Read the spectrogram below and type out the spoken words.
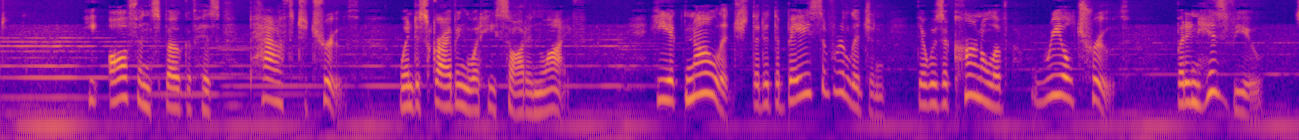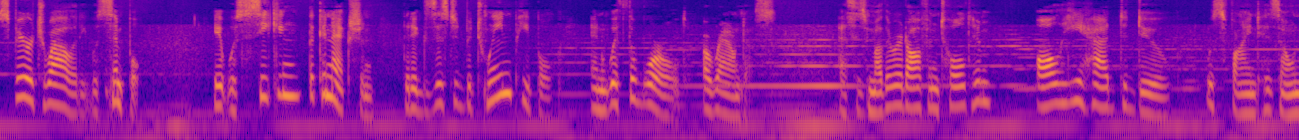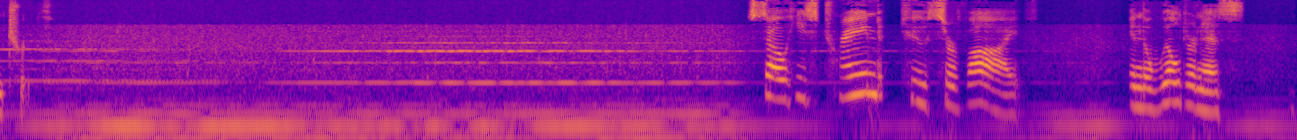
He often spoke of his path to truth when describing what he sought in life. He acknowledged that at the base of religion there was a kernel of real truth, but in his view, spirituality was simple it was seeking the connection that existed between people and with the world around us. As his mother had often told him, all he had to do was find his own truth. So he's trained to survive in the wilderness,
